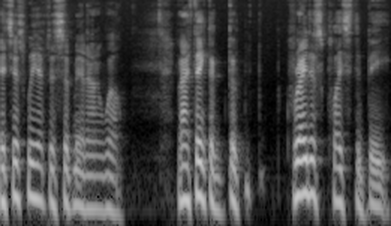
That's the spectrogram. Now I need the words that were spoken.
It's just we have to submit our will. But I think the, the greatest place to be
